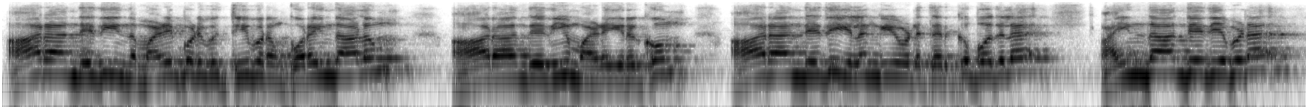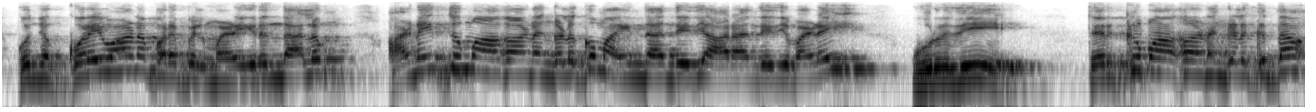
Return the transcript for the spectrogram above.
ஆறாம் தேதி இந்த மழைப்பொழிவு தீவிரம் குறைந்தாலும் ஆறாம் தேதியும் மழை இருக்கும். ஆறாம் தேதி இலங்கையோட தெற்கு பகுதியில் ஐந்தாம் தேதியை விட கொஞ்சம் குறைவான பரப்பில் மழை இருந்தாலும் அனைத்து மாகாணங்களுக்கும் ஐந்தாம் தேதி ஆறாம் தேதி மழை உறுதி. தெற்கு மாகாணங்களுக்கு தான்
